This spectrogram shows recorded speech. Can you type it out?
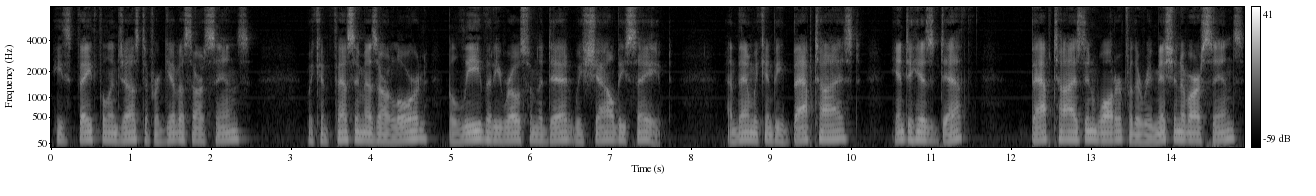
He's faithful and just to forgive us our sins we confess Him as our Lord, believe that He rose from the dead, we shall be saved. And then we can be baptized into His death, baptized in water for the remission of our sins.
